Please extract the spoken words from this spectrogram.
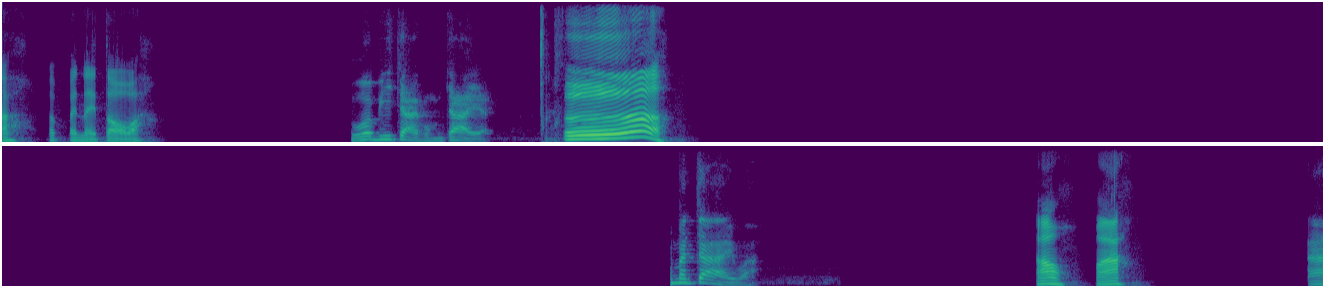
อ้าวแล้วไปไหนต่อวะ ถือว่าพี่จ่ายผมจ่ายอะ เออ มันจ่ายว่ะ เอ้ามา อะ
